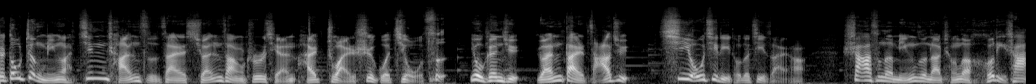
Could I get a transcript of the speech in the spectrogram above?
这都证明啊，金蝉子在玄奘之前还转世过九次。又根据元代杂剧《西游记》里头的记载啊，沙僧的名字呢成了河里沙。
